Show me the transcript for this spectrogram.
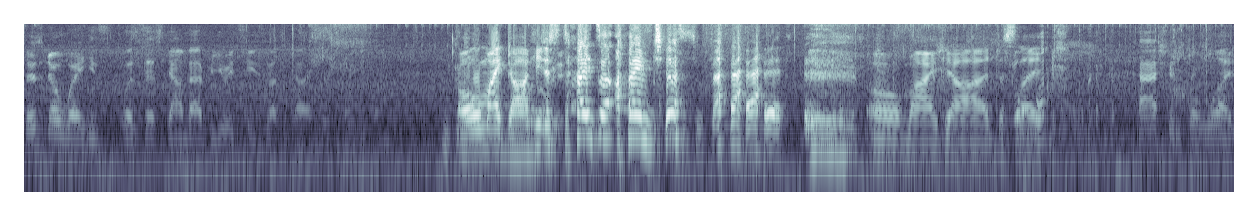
There's no way he's was this down bad for UHC and he's about to die for. Oh my God, he just died to. I'm just bad. Oh my God, just like. Passion for what?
